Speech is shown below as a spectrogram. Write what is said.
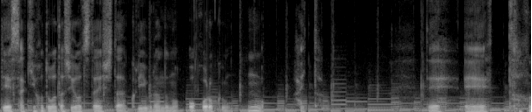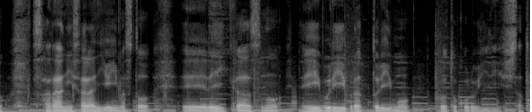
で先ほど私がお伝えしたクリーブランドのオコロくんも入った。でえー、っと さらにさらに言いますと、えー、レイカーズのエイブリー・ブラッドリーもプロトコル入りしたと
